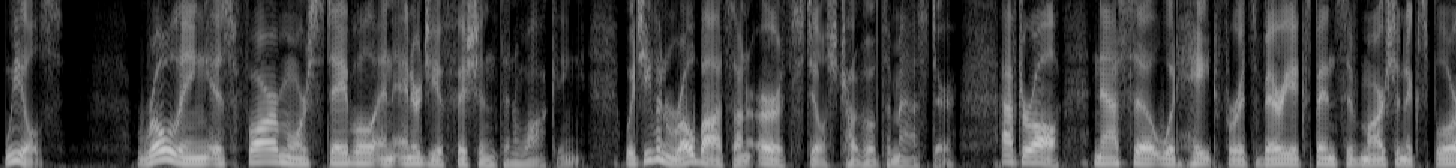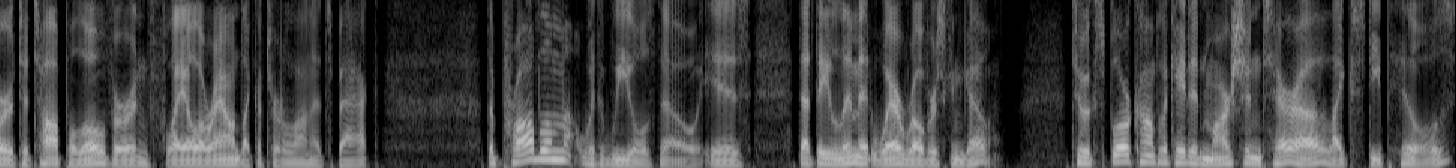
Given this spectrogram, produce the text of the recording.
wheels. Rolling is far more stable and energy efficient than walking, which even robots on Earth still struggle to master. After all, NASA would hate for its very expensive Martian explorer to topple over and flail around like a turtle on its back. The problem with wheels, though, is that they limit where rovers can go. To explore complicated Martian terra like steep hills,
